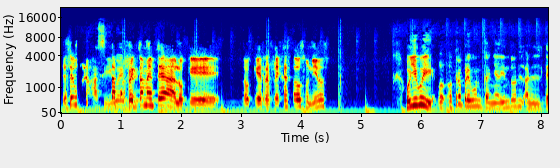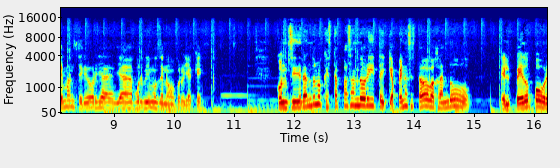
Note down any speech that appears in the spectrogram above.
Ese güey ah, está perfectamente a lo que lo que refleja Estados Unidos. Oye, güey, otra pregunta, añadiendo al, tema anterior, ya, ya volvimos de nuevo, pero ya que. Considerando lo que está pasando ahorita y que apenas estaba bajando el pedo por,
